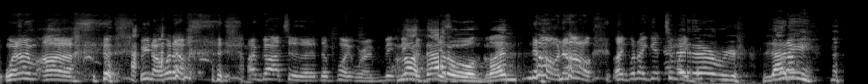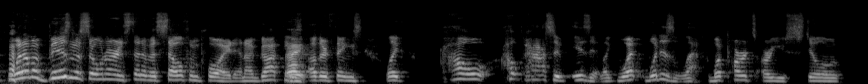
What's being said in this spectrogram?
when I'm, uh, you know, when I'm, I've got to the, the point where I've made I'm not that business- old, Glenn. No, no. Like when I get to my, Hey there, laddie. when I'm a business owner instead of a self-employed and I've got these Right. other things, like how, how passive is it? Like what, what is left? What parts are you still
